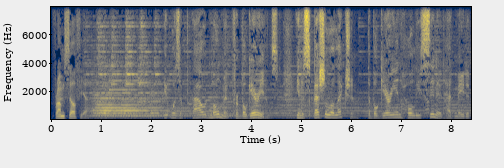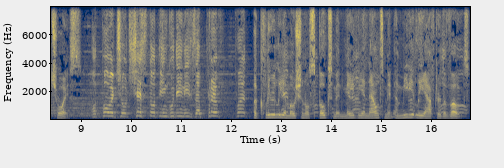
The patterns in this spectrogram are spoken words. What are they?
from Sofia. It was a proud moment for Bulgarians. In a special election, the Bulgarian Holy Synod had made a choice. A clearly emotional spokesman made the announcement immediately after the vote.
